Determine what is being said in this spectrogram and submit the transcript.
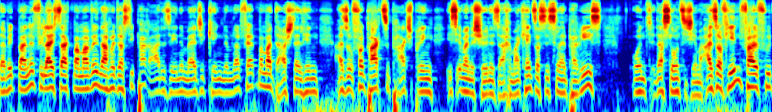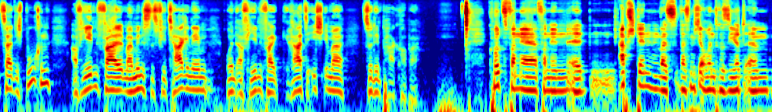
damit man, ne, vielleicht sagt man, man will nachmittags die Parade sehen im Magic Kingdom, dann fährt man mal da schnell hin. Also von Park zu Park springen ist immer eine schöne Sache. Man kennt es aus Disneyland Paris. Und das lohnt sich immer. Also auf jeden Fall frühzeitig buchen, auf jeden Fall mal mindestens vier Tage nehmen und auf jeden Fall rate ich immer zu dem Parkhopper kurz von der von den äh, Abständen, was was mich auch interessiert. Ähm,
